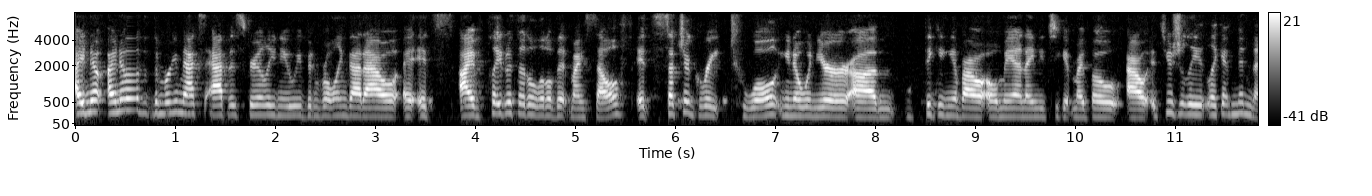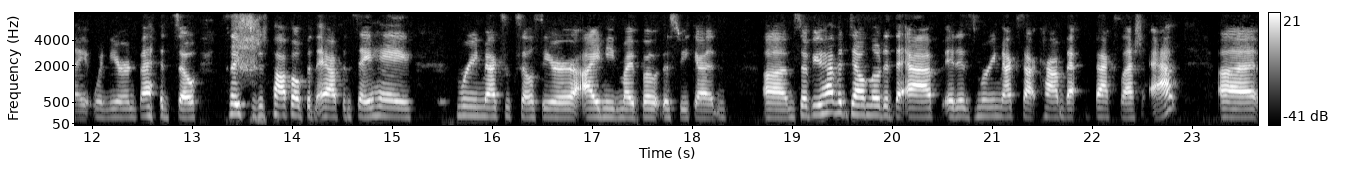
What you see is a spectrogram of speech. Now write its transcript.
I know I know that the MarineMax app is fairly new. We've been rolling that out. It's I've played with it a little bit myself. It's such a great tool. You know, when you're um, thinking about, oh man, I need to get my boat out. It's usually like at midnight when you're in bed. So it's nice to just pop open the app and say, hey, MarineMax Excelsior. I need my boat this weekend. Um, so if you haven't downloaded the app, it is marinemax.com backslash app, uh,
